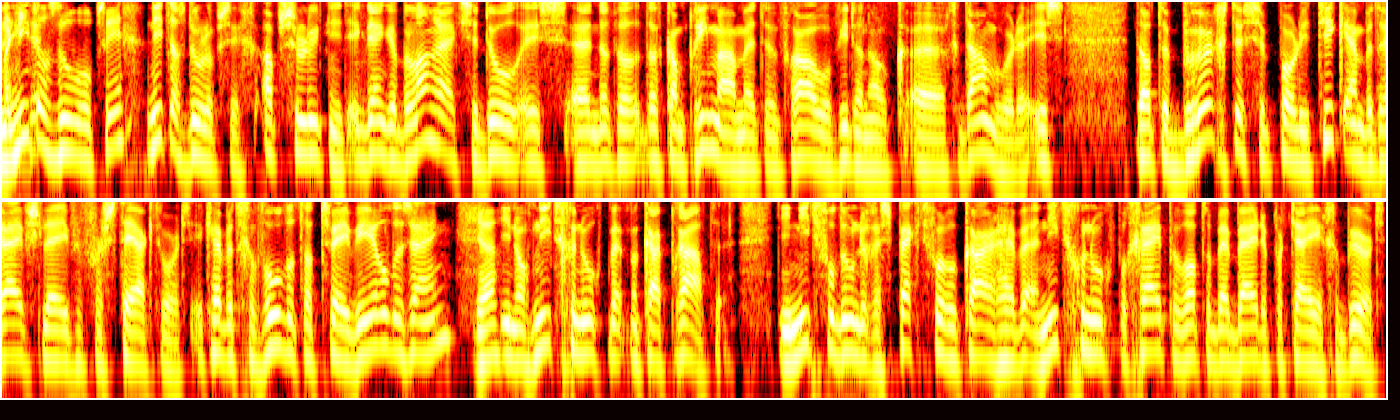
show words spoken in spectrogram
Maar niet als doel op zich? Niet als doel op zich, absoluut niet. Ik denk het belangrijkste doel is, en dat, wil, dat kan prima met een vrouw of wie dan ook uh, gedaan worden, is dat de brug tussen politiek en bedrijfsleven versterkt wordt. Ik heb het gevoel dat dat twee werelden zijn ja? die nog niet genoeg met elkaar praten. Die niet voldoende respect voor elkaar hebben en niet genoeg begrijpen wat er bij beide partijen gebeurt.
